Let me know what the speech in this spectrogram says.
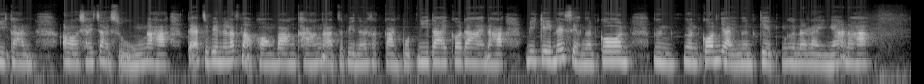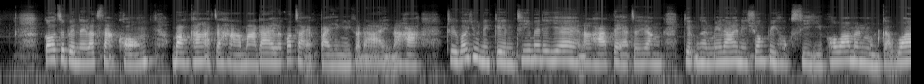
มีการออใช้จ่ายสูงนะคะ แต่อาจจะเป็นในลักษณะของบางครั้ง อาจจะเป็นในลักษณะการปลดหนี้ได้ก็ได้นะคะ มีเกณฑ์ได้เสียเงินก้อน เงินเงินก้อนใหญ่เงินเก็บเงินอะไรอย่างเงี้ยนะคะ ก็จะเป็นในลักษณะของบางครั้งอาจจะหามาได้แล้วก็จ่ายออกไปอย่างนี้ก็ได้นะคะ ถือว่าอยู่ในเกณฑ์ที่ไม่ได้แย่นะคะ แต่อาจจะยังเก็บเงินไม่ได้ในช่วงปี 64 เพราะว่ามันเหมือนกับว่า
